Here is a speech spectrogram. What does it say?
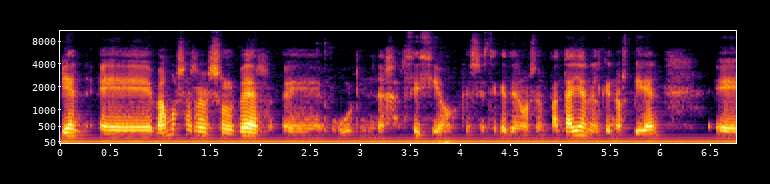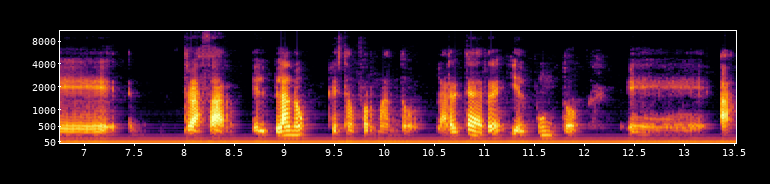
Bien, eh, vamos a resolver eh, un ejercicio, que es este que tenemos en pantalla, en el que nos piden eh, trazar el plano que están formando la recta R y el punto A.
